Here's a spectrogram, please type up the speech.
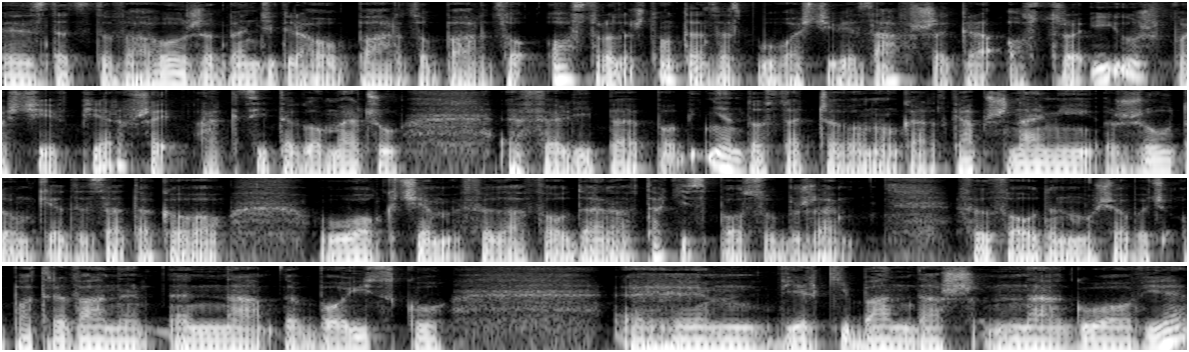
y, zdecydowało, że będzie grało bardzo, bardzo ostro. Zresztą ten zespół właściwie zawsze gra ostro i już właściwie w pierwszej akcji tego meczu Felipe powinien dostać czerwoną kartkę, przynajmniej żółtą, kiedy zaatakował łokciem Phila Fodena w taki sposób, że Phil Foden musiał być opatrywany na boisku wielki bandaż na głowie,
